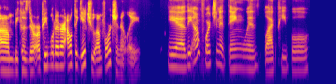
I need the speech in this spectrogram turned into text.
Um, because there are people that are out to get you, unfortunately. Yeah, the unfortunate thing with black people,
